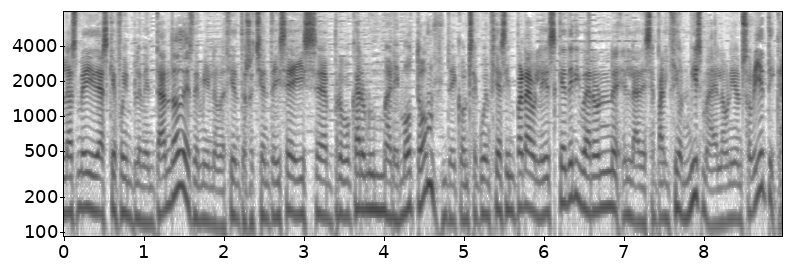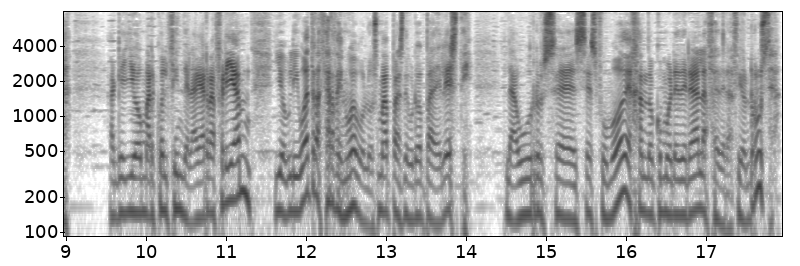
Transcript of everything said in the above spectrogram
las medidas que fue implementando desde 1986 eh, provocaron un maremoto de consecuencias imparables que derivaron en la desaparición misma de la Unión Soviética. Aquello marcó el fin de la Guerra Fría y obligó a trazar de nuevo los mapas de Europa del Este. La URSS eh, se esfumó dejando como heredera a la Federación Rusa,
